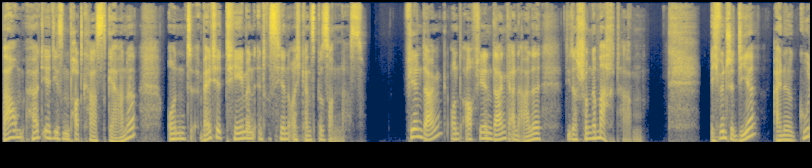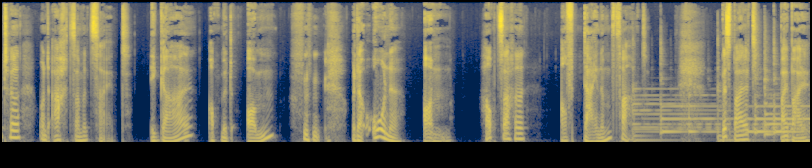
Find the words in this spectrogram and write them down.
warum hört ihr diesen Podcast gerne und welche Themen interessieren euch ganz besonders? Vielen Dank und auch vielen Dank an alle, die das schon gemacht haben. Ich wünsche dir eine gute und achtsame Zeit. Egal, ob mit Om oder ohne Om. Hauptsache auf deinem Pfad. Bis bald. Bye bye,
